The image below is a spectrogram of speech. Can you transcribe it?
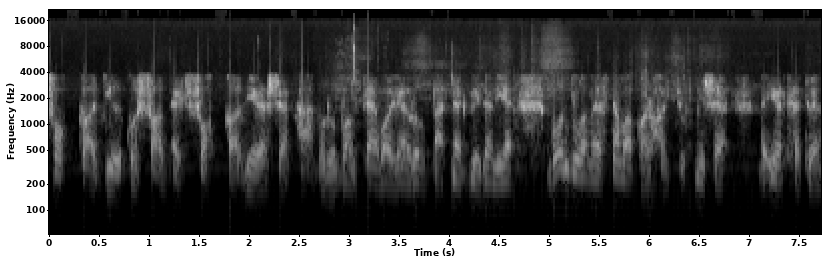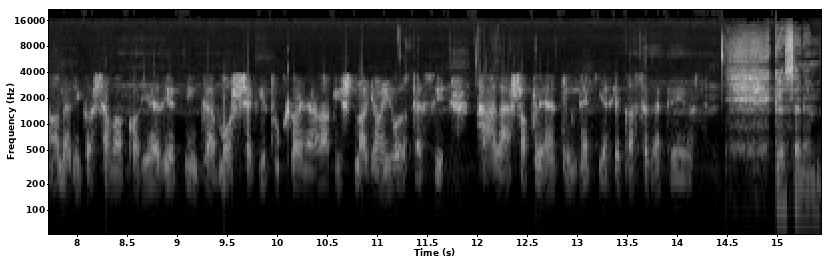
sokkal gyilkosabb, egy sokkal véresebb háborúban kell majd Európát megvédenie. Gondolom ezt nem akarhatjuk mi se, de érthetően Amerika sem akarja, ezért inkább most segít Ukrajnának, és nagyon jól teszi. Hálásak lehetünk neki ezért a szerepéért. Köszönöm.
